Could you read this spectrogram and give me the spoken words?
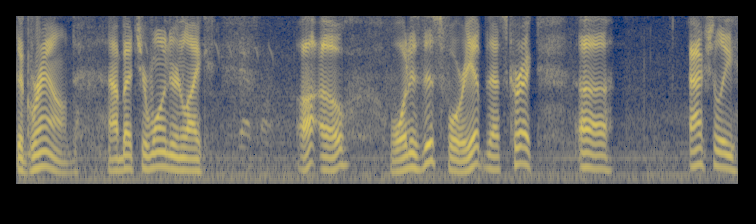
the ground. I bet you're wondering, like, uh-oh, what is this for? Yep, that's correct. Uh, actually,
